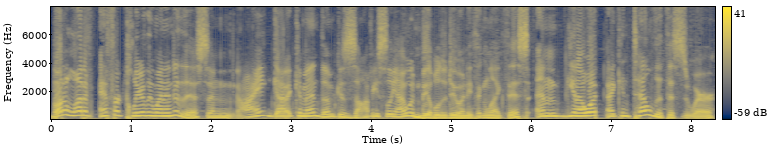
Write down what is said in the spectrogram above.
but a lot of effort clearly went into this, and I gotta commend them because obviously I wouldn't be able to do anything like this. And you know what? I can tell that this is where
